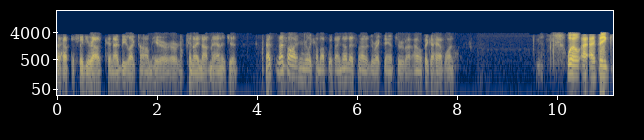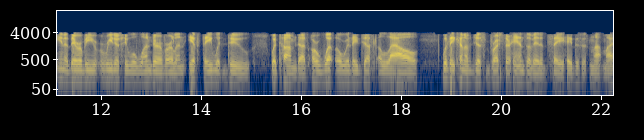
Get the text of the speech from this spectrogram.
to have to figure out can I be like Tom here or can I not manage it. That's that's all I can really come up with. I know that's not a direct answer, but I don't think I have one. Well, I, I think you know there will be readers who will wonder, Verlin, if they would do what Tom does, or what, or would they just allow? Would they kind of just brush their hands of it and say, "Hey, this is not my,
